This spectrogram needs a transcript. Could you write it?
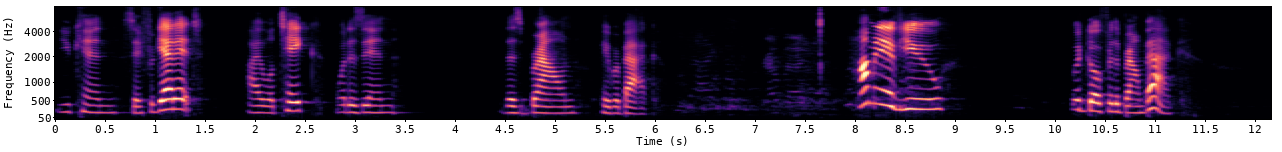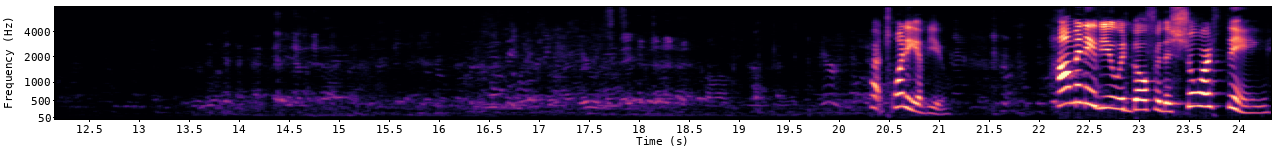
you can say, forget it, I will take what is in this brown paper bag? How many of you would go for the brown bag? About 20 of you. How many of you would go for the sure thing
